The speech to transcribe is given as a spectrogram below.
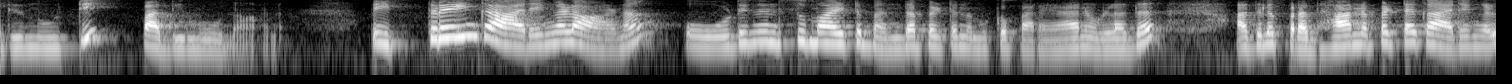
ഇരുന്നൂറ്റി പതിമൂന്നാണ് അപ്പോൾ ഇത്രയും കാര്യങ്ങളാണ് ഓർഡിനൻസുമായിട്ട് ബന്ധപ്പെട്ട് നമുക്ക് പറയാനുള്ളത്. അതിൽ പ്രധാനപ്പെട്ട കാര്യങ്ങൾ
